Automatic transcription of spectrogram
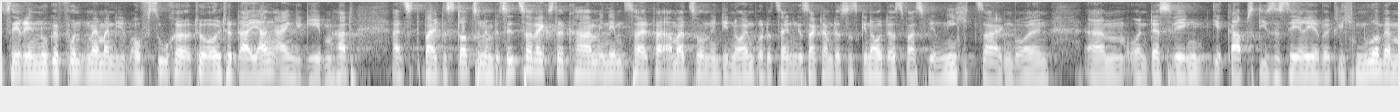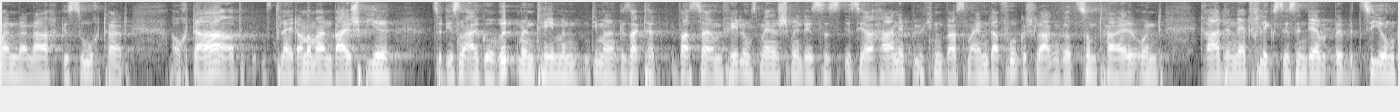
Serie nur gefunden, wenn man die auf Suche Too Old to Die Young eingegeben hat. Als bald es dort zu einem Besitzerwechsel kam, in dem Zeit bei Amazon und die neuen Produzenten gesagt haben, das ist genau das, was wir nicht zeigen wollen. Ähm, und deswegen gab es diese Serie wirklich nur, wenn man danach gesucht hat. Auch da vielleicht auch nochmal ein Beispiel zu diesen Algorithmen-Themen, die man gesagt hat, was da Empfehlungsmanagement ist, das ist ja Hanebüchen, was einem da vorgeschlagen wird zum Teil. Und gerade Netflix ist in der Beziehung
